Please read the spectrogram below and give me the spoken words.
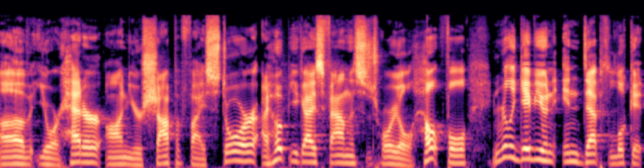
of your header on your Shopify store. I hope you guys found this tutorial helpful and really gave you an in-depth look at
